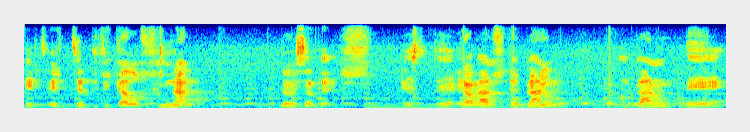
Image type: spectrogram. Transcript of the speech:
el, certificado final debe ser de ellos. Este, el, plan, el, plan, el plan de,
